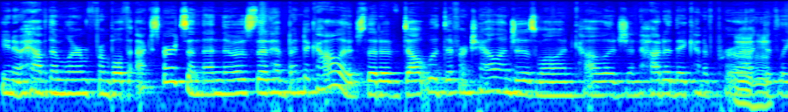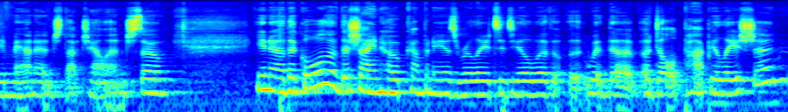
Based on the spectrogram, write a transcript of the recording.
you know, have them learn from both experts and then those that have been to college that have dealt with different challenges while in college and how did they kind of mm-hmm. proactively mm-hmm. manage that challenge. So, you know, the goal of the Shine Hope Company is really to deal with with the adult population.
